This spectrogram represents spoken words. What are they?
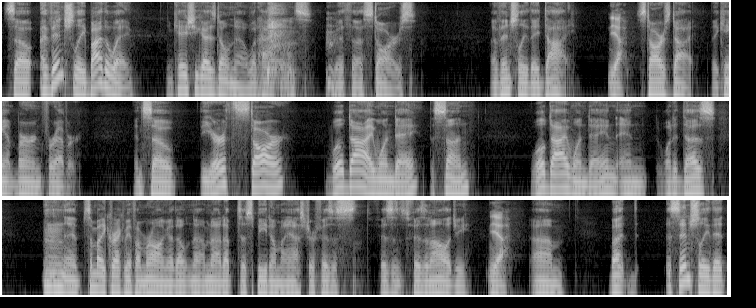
So eventually, by the way, in case you guys don't know what happens with uh, stars, eventually they die. Yeah. Stars die. They can't burn forever. And so the Earth star will die one day. The sun will die one day. And, and what it does, uh, somebody correct me if I'm wrong. I don't know. I'm not up to speed on my astrophysics, physics, physiology. Yeah. But essentially, that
